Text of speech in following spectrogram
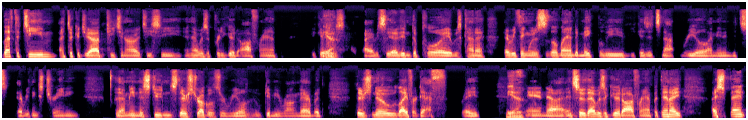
left the team, I took a job teaching ROTC, and that was a pretty good off ramp because I, obviously I didn't deploy. It was kind of everything was the land of make believe because it's not real. I mean, it's everything's training. I mean, the students their struggles are real. Don't get me wrong there, but there's no life or death, right? Yeah. and uh, and so that was a good off ramp. But then I I spent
